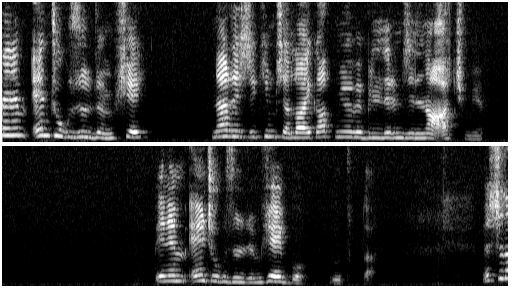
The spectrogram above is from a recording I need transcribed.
benim en çok üzüldüğüm şey neredeyse kimse like atmıyor ve bildirim zilini açmıyor. Benim en çok üzüldüğüm şey bu YouTube'da. Mesela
